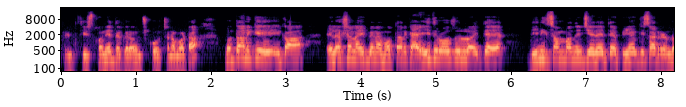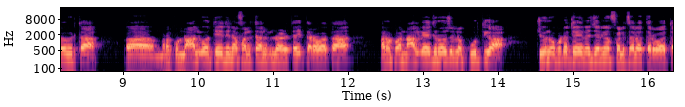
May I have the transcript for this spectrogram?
ప్రింట్ తీసుకొని దగ్గర ఉంచుకోవచ్చు అనమాట మొత్తానికి ఇక ఎలక్షన్ అయిపోయిన మొత్తానికి ఐదు రోజుల్లో అయితే దీనికి సంబంధించి ఏదైతే పిఎం కిసాన్ రెండో విడత మనకు నాలుగో తేదీన ఫలితాలు వెలువడతాయి. తర్వాత మరొక నాలుగైదు రోజుల్లో పూర్తిగా జూన్ ఒకటో తేదీన జరిగిన ఫలితాల తర్వాత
